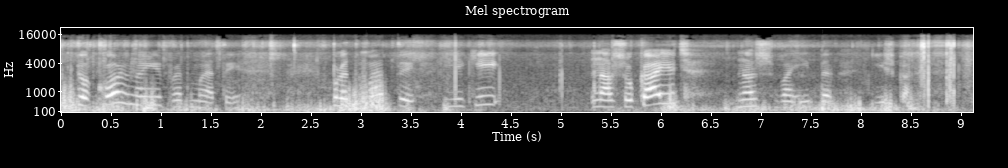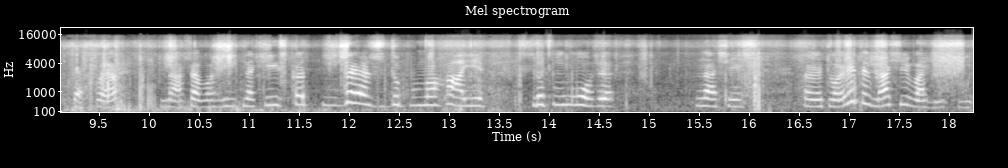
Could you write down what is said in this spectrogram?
до кожної предмети. Предмети, які нас шукають наш вагітна кішка. Тепер наша вагітна кішка теж допомагає, допоможе наші перетворити наші вагітні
